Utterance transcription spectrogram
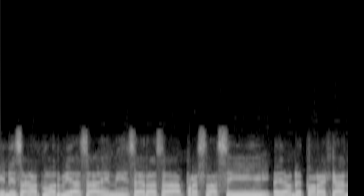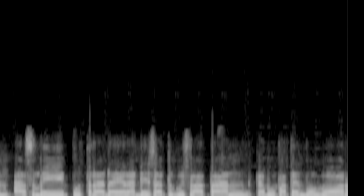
Ini sangat luar biasa ini. Saya rasa prestasi yang ditorehkan asli putra daerah Desa Tugu Selatan, Kabupaten Kabupaten Bogor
